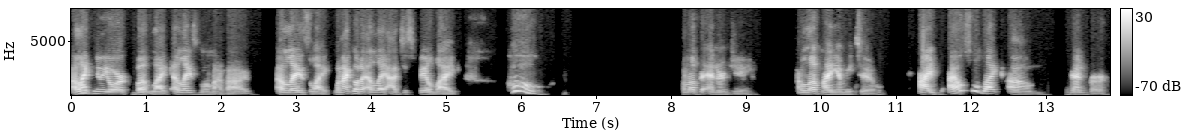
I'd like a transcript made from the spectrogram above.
I like New York, but like LA is more my vibe. LA's like when I go to LA, I just feel like, whoo. I love the energy. I love Miami too. I I also like um Denver.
